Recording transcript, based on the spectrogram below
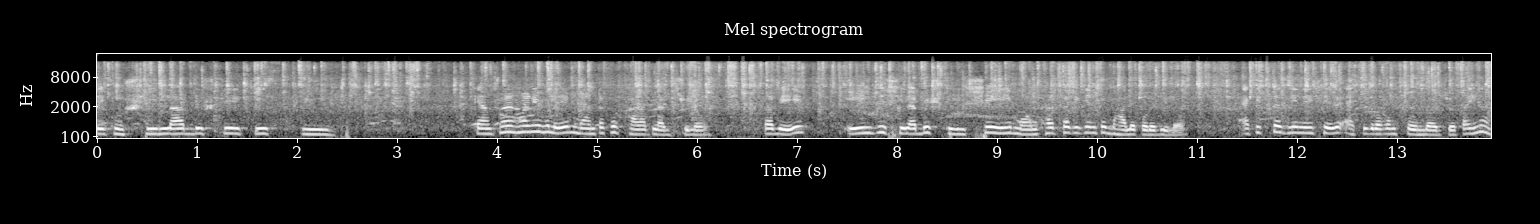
দেখুন শিলা বৃষ্টির কি স্পিড ক্যান্সার হয়নি বলে মনটা খুব খারাপ লাগছিল। তবে এই যে শিলাবৃষ্টি, সেই মন খারাপটাকে কিন্তু ভালো করে দিল। এক একটা জিনিসের এক এক রকম সৌন্দর্য, তাই না?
